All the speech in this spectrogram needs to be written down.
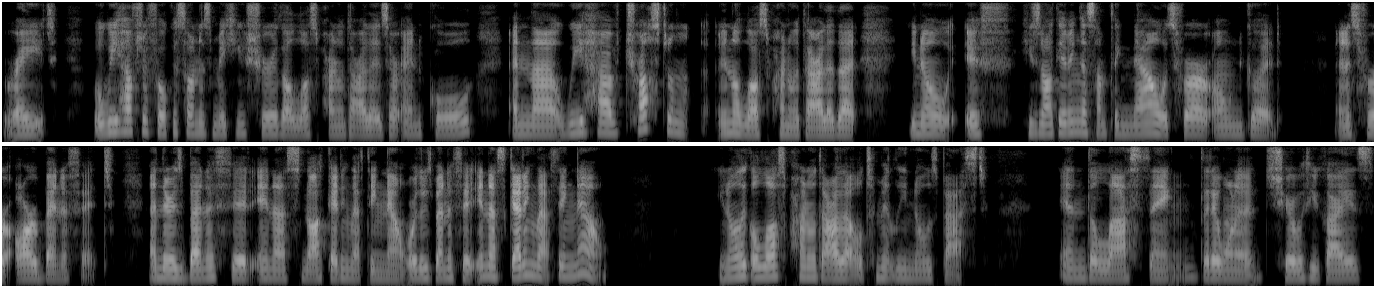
Right? What we have to focus on is making sure that Allah subhanahu wa ta'ala is our end goal and that we have trust in, in Allah subhanahu wa ta'ala that, you know, if He's not giving us something now, it's for our own good and it's for our benefit. And there's benefit in us not getting that thing now, or there's benefit in us getting that thing now. You know, like Allah subhanahu wa ta'ala ultimately knows best. And the last thing that I want to share with you guys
